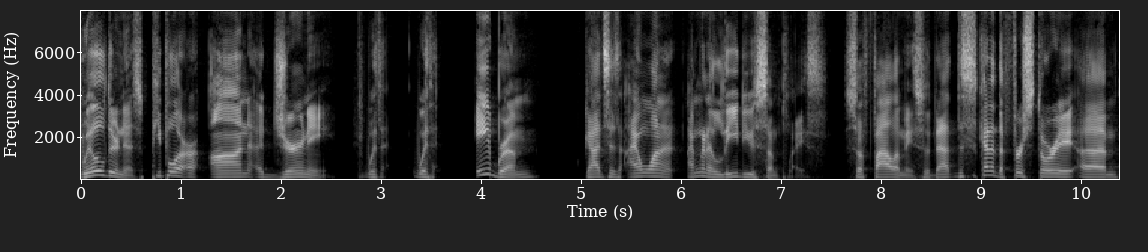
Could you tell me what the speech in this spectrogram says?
wilderness. People are on a journey. With with Abram, God says, "I want to. I'm going to lead you someplace. So follow me." So that this is kind of the first story um,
